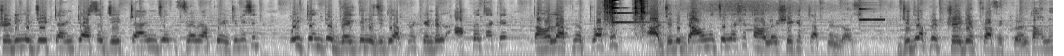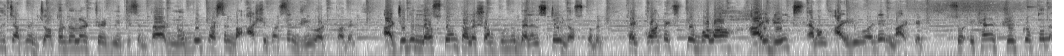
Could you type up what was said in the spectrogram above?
ট্রেডিং এর যে টাইমটা আছে, যেই টাইম জোন ফ্রেমে আপনি এন্ট্রি নিয়েছেন ওই টাইমটা ব্রেক দিলে যদি আপনার ক্যান্ডেল আপে থাকে, তাহলে আপনার প্রফিট আর যদি ডাউনে চলে আসে, তাহলে সেক্ষেত্রে আপনার লস যদি আপনি ট্রেডে প্রফিট করেন, তাহলে হচ্ছে আপনি যত ডলার ট্রেড নিতেছেন, তার নব্বই পার্সেন্ট বা আশি পার্সেন্ট রিওয়ার্ড পাবেন। আর যদি লস করেন, তাহলে সম্পূর্ণ ব্যালেন্সটাই লস করবেন। তাই কটেক্সকে বলা হাই রিস্ক এবং হাই রিওয়ার্ডের মার্কেট সো এখানে ট্রেড করতে হলে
